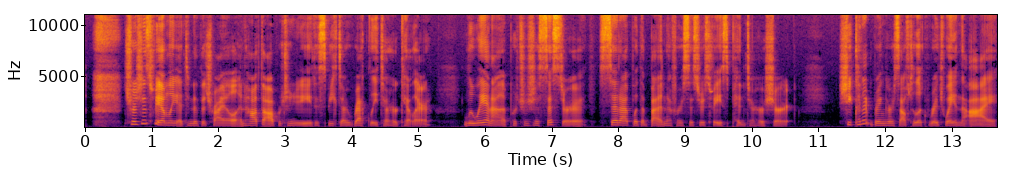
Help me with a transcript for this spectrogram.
Trisha's family attended the trial and had the opportunity to speak directly to her killer. Luana, Patricia's sister, stood up with a button of her sister's face pinned to her shirt. She couldn't bring herself to look Ridgway in the eye,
